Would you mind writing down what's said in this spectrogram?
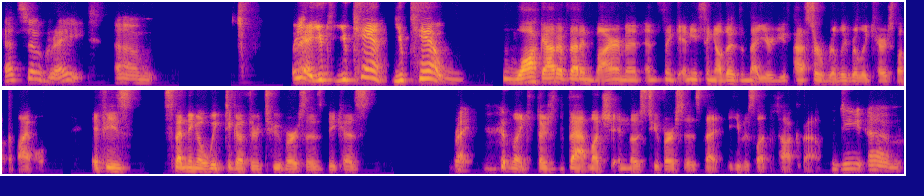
That's so great. Um, But yeah, you you can't you can't walk out of that environment and think anything other than that your youth pastor really, really cares about the Bible. If he's spending a week to go through two verses because Right. like there's that much in those two verses that he was led to talk about. do you um,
